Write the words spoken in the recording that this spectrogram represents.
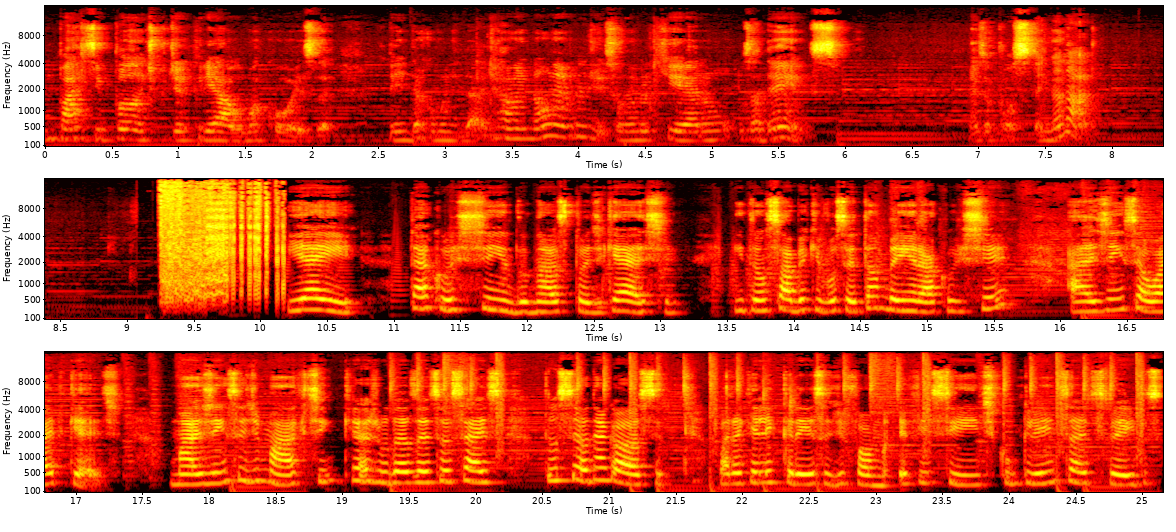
um participante podia criar alguma coisa dentro da comunidade. Eu realmente não lembro disso. Eu lembro que eram os ADMs. Mas eu posso estar enganado. E aí, Tá curtindo o nosso podcast? Então sabe que você também irá curtir? A agência Whitecat, uma agência de marketing que ajuda as redes sociais do seu negócio para que ele cresça de forma eficiente, com clientes satisfeitos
